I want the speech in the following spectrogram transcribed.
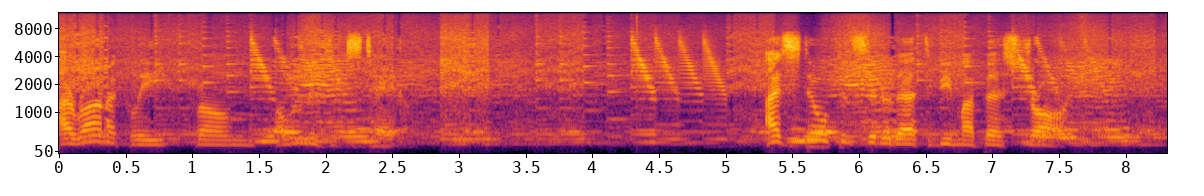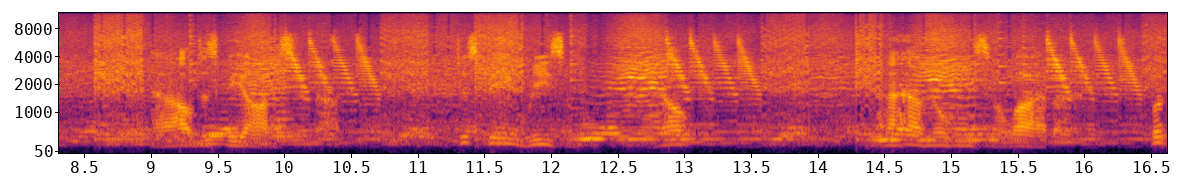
ironically from A Lunatic's Tale. I still consider that to be my best drawing. And I'll just be honest. Just being reasonable, you know? And I have no reason to lie about it. But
